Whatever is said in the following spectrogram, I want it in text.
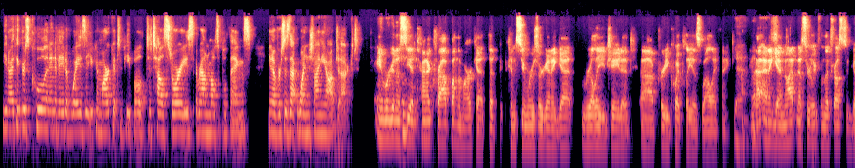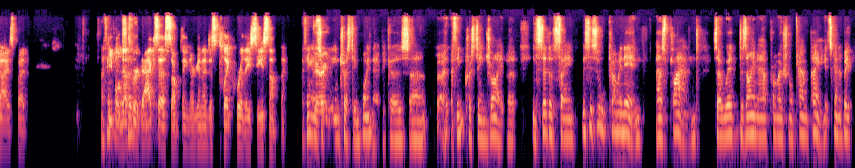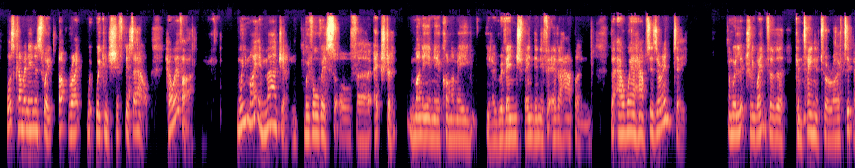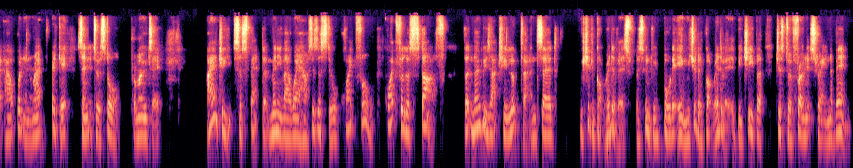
you know, I think there's cool and innovative ways that you can market to people to tell stories around multiple things, you know, versus that one shiny object. And we're going to see a ton of crap on the market that consumers are going to get really jaded uh, pretty quickly as well. I think. Yeah. And, and again, not necessarily from the trusted guys, but people desperate a, to access something, they're going to just click where they see something. I think that's a really interesting point there because uh, I think Christine's right that instead of saying this is all coming in as planned, so we're designing our promotional campaign, it's going to be what's coming in this week. Up, oh, right, we can shift this out. However, we might imagine with all this sort of uh, extra money in the economy, you know, revenge spending if it ever happened, that our warehouses are empty and we're literally waiting for the container to arrive, tip it out, put it in a rack, pick it, send it to a store, promote it. I actually suspect that many of our warehouses are still quite full, quite full of stuff that nobody's actually looked at and said, we should have got rid of this. As soon as we brought it in, we should have got rid of it. It'd be cheaper just to have thrown it straight in the bin.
